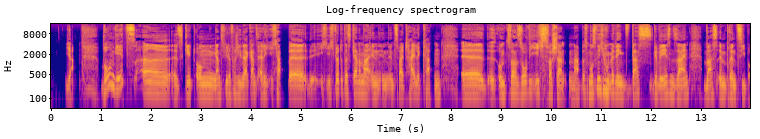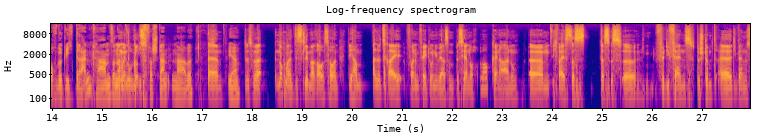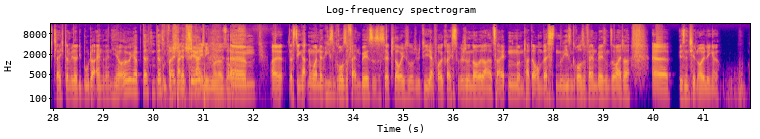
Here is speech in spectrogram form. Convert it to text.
Worum geht's? Äh, es geht um ganz viele verschiedene. Ganz ehrlich, ich habe, äh, ich, ich würde das gerne mal in, in, in zwei Teile cutten. Äh, und zwar so, wie ich es verstanden habe. Das muss nicht unbedingt das gewesen sein, was im Prinzip auch wirklich dran kam, sondern Moment, so, wie kurz. ich es verstanden habe. ähm, Ja. müssen wir nochmal ein Disclaimer raushauen. Wir haben alle drei von dem Fate-Universum bisher noch überhaupt keine Ahnung. Ähm, ich weiß, dass das ist äh, für die Fans bestimmt, äh, die werden uns gleich dann wieder die Bude einrennen hier, oh, ihr habt das und das Und falsch erzählt. oder so. Ähm, weil das Ding hat nun mal eine riesengroße Fanbase. Es ist ja, glaube ich, so die- die erfolgreichste Visual Novel aller Zeiten und hat auch im Westen eine riesengroße Fanbase und so weiter. Äh, wir sind hier Neulinge.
